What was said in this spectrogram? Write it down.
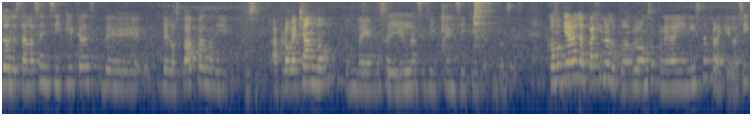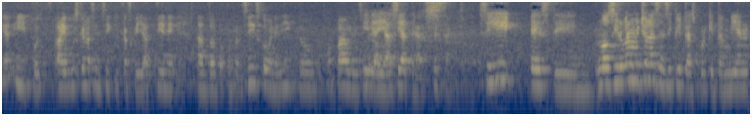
donde están las encíclicas de, de los papas, así pues, aprovechando, pues, leemos ahí unas encíclicas, entonces. Como quieran la página lo, lo, vamos a poner ahí en Insta para que la sigan y pues ahí busquen las encíclicas que ya tiene tanto el Papa Francisco, Benedicto, Juan Pablo y, y de ahí hacia atrás. Exacto. Sí, este, nos sirven mucho las encíclicas porque también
